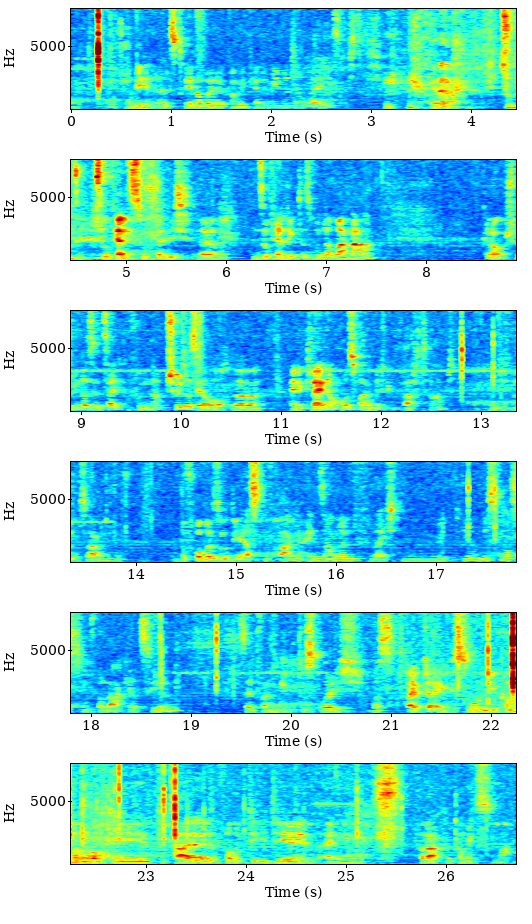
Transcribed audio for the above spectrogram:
auch ohnehin als Trainer bei der Comic Academy mit dabei ist. genau. Zufällig. Ganz zufällig. Äh, insofern liegt das wunderbar nah. Genau, schön, dass ihr Zeit gefunden habt. Schön, dass ihr auch äh, eine kleine Auswahl mitgebracht habt. Und ich würde sagen, bevor wir so die ersten Fragen einsammeln, vielleicht mögt ihr ein bisschen was zum Verlag erzählen. Seit wann gibt es euch? Was treibt ihr eigentlich so? Und wie kommt man auf die total verrückte Idee, einen Verlag für Comics zu machen?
